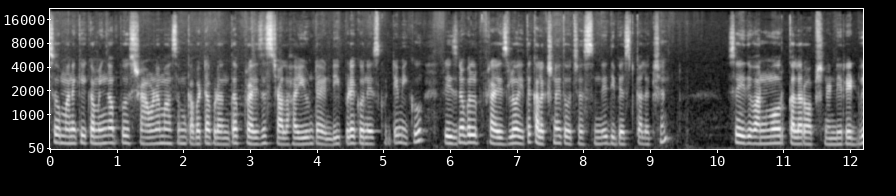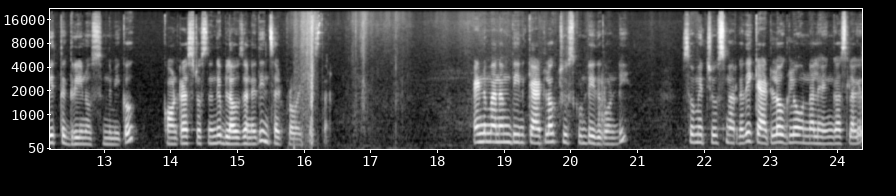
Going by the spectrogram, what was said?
సో మనకి కమింగ్ అప్ శ్రావణ మాసం కాబట్టి అప్పుడు అంతా ప్రైజెస్ చాలా హై ఉంటాయండి. ఇప్పుడే కొనేసుకుంటే మీకు రీజనబుల్ ప్రైస్లో అయితే కలెక్షన్ అయితే వచ్చేస్తుంది. ది బెస్ట్ కలెక్షన్ సో ఇది వన్ మోర్ కలర్ ఆప్షన్ అండి. రెడ్ విత్ గ్రీన్ వస్తుంది మీకు. కాంట్రాస్ట్ వస్తుంది. బ్లౌజ్ అనేది ఇన్సైడ్ ప్రొవైడ్ చేస్తారు. అండ్ మనం దీని క్యాటలాగ్ చూసుకుంటే ఇదిగోండి. సో మీరు చూస్తున్నారు కదా ఈ క్యాటలాగ్లో ఉన్న లెహెంగాస్ లాగే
